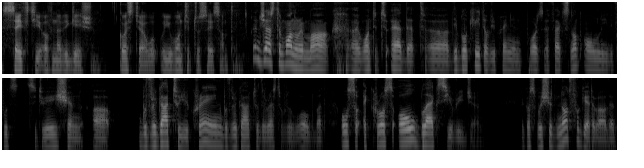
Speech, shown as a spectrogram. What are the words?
safety of navigation. Kostya, you wanted to say something. Just one remark. I wanted to add that uh, the blockade of Ukrainian ports affects not only the food situation uh, with regard to Ukraine, with regard to the rest of the world, but also across all Black Sea region, because we should not forget about that.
